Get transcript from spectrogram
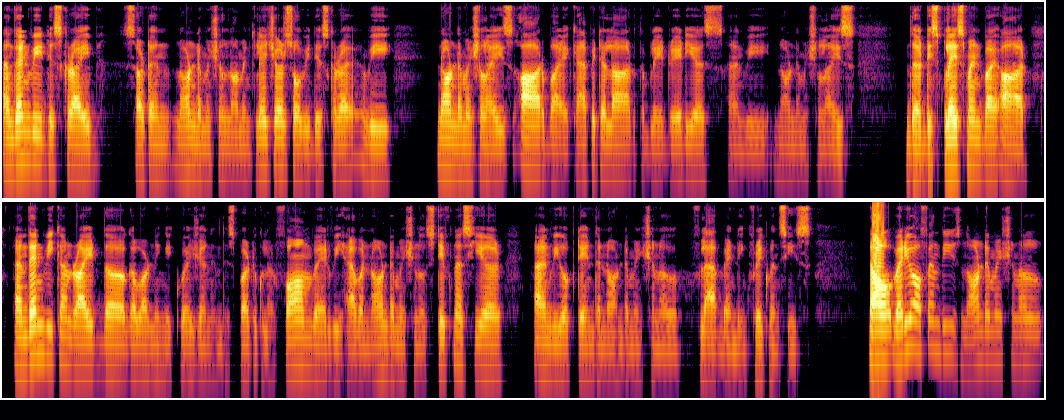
And then we describe certain non-dimensional nomenclature. So we describe we non-dimensionalize r by capital R, the blade radius, and we non-dimensionalize the displacement by r and then we can write the governing equation in this particular form where we have a non-dimensional stiffness here and we obtain the non-dimensional flap bending frequencies. Now very often these non-dimensional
